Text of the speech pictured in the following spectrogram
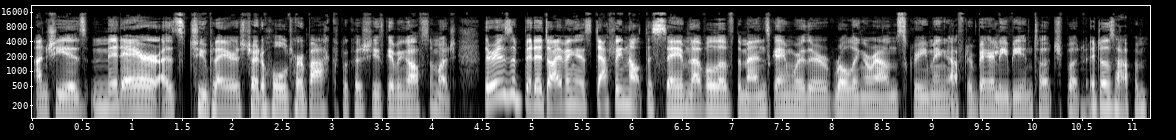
and she is midair as two players try to hold her back because she's giving off so much. There is a bit of diving. It's definitely not the same level of the men's game where they're rolling around screaming after barely being touched, but it does happen.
